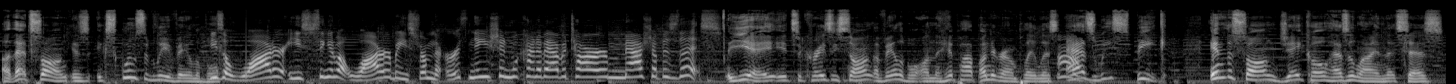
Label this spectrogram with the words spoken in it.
Uh, that song is exclusively available. He's a water. He's singing about water, but he's from the Earth Nation. What kind of Avatar mashup is this? Yeah, it's a crazy song available on the Hip Hop Underground playlist Oh. as we speak. In the song, J. Cole has a line that says,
